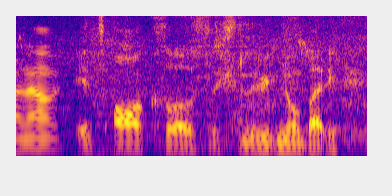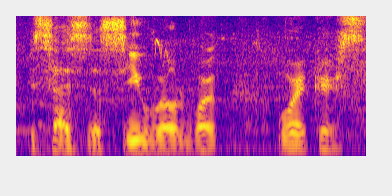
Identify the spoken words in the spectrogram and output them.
Right now it's all closed. There's literally nobody besides the SeaWorld work workers.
